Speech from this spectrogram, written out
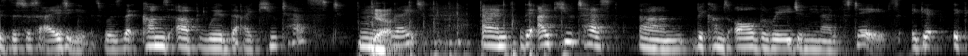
is the society I suppose that comes up with the IQ test, Yeah. right? And the IQ test um, becomes all the rage in the United States. It get it,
